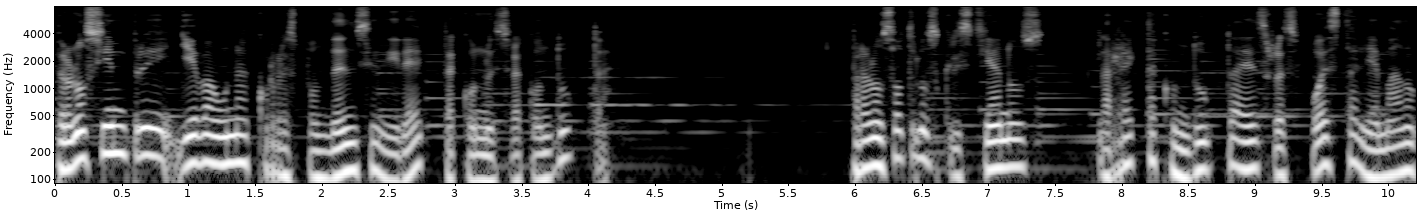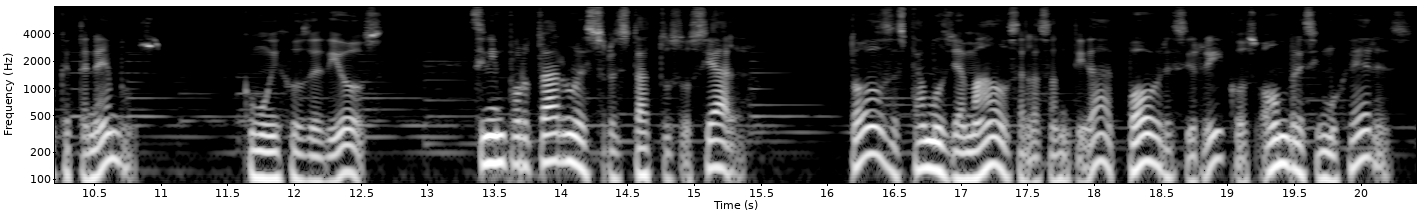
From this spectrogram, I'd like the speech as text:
pero no siempre lleva una correspondencia directa con nuestra conducta. Para nosotros los cristianos, la recta conducta es respuesta al llamado que tenemos como hijos de Dios sin importar nuestro estatus social. Todos estamos llamados a la santidad, pobres y ricos, hombres y mujeres.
